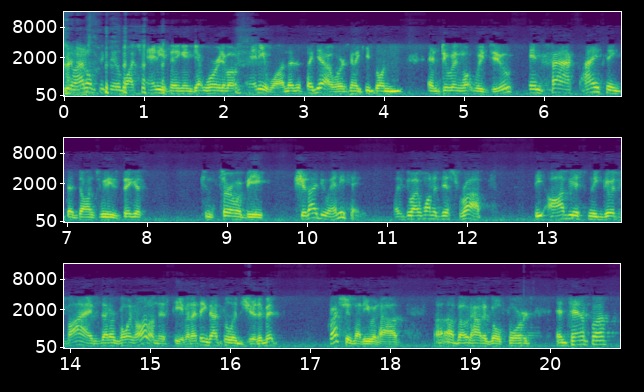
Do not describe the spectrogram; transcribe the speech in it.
you know, I don't think they'll watch anything and get worried about anyone. They're just like, yeah, we're just going to keep going and doing what we do. In fact, I think that Don Sweeney's biggest concern would be, should I do anything? Like, do I want to disrupt the obviously good vibes that are going on on this team? And I think that's a legitimate question that he would have uh, about how to go forward. And Tampa,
